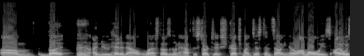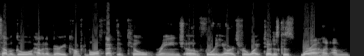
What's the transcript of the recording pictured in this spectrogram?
um, but I knew headed out west, I was going to have to start to stretch my distance out. You know, I'm always, I always have a goal of having a very comfortable, effective kill range of 40 yards for whitetail, just because where I hunt, I'm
